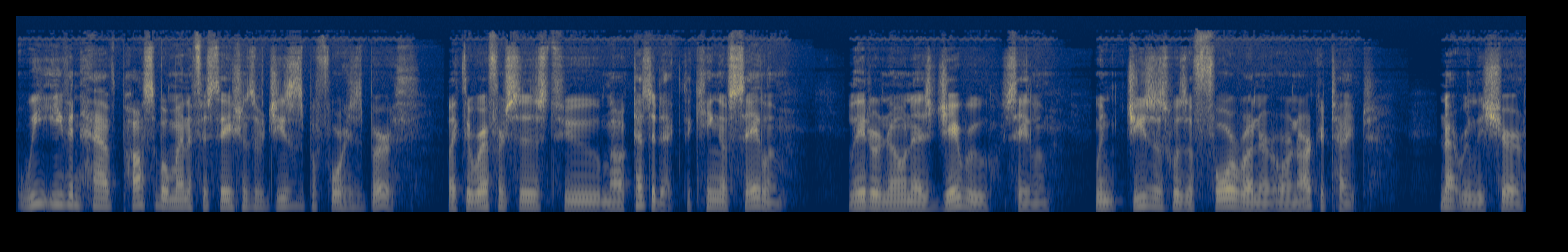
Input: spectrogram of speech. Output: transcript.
we even have possible manifestations of Jesus before his birth, like the references to Melchizedek, the king of Salem, later known as Jeru-Salem, when Jesus was a forerunner or an archetype. Not really sure.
